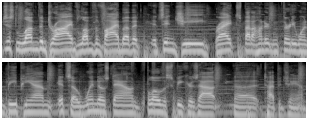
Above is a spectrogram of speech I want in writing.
just love the drive, love the vibe of it. It's in G, right? It's about 131 BPM. It's a windows down, blow the speakers out uh, type of jam.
